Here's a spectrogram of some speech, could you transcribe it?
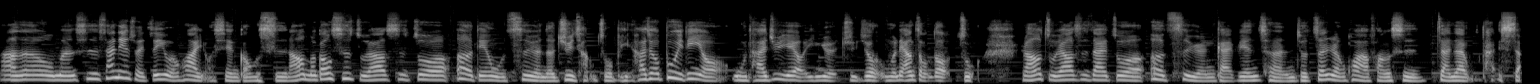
好的，我们是三点水之一文化有限公司，然后我们公司主要是做二点五次元的剧场作品，它就不一定有舞台剧，也有音乐剧，就我们两种都有做。然后主要是在做二次元改编成就真人化方式站在舞台上。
